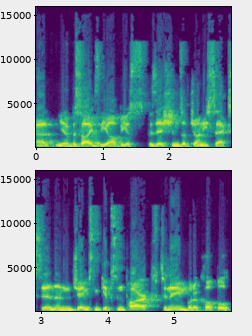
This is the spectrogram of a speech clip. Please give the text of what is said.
at you know, besides the obvious positions of Johnny Sexton and Jamison Gibson Park, to name but a couple,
